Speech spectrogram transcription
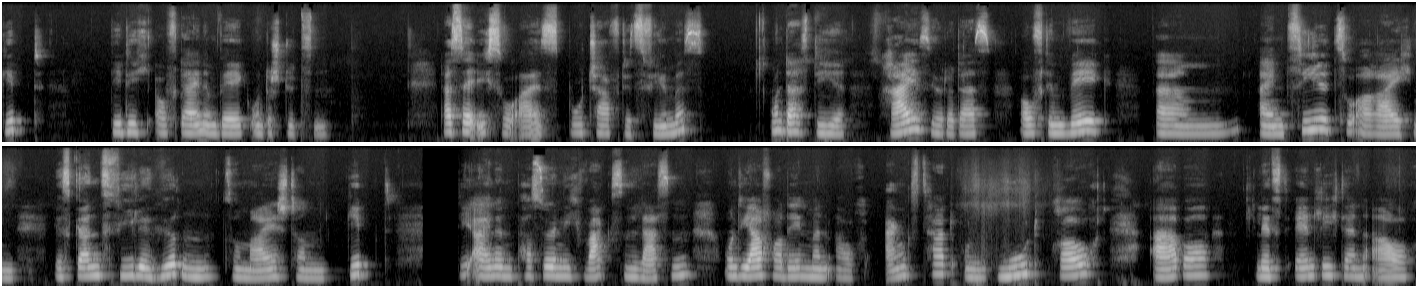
gibt, die dich auf deinem Weg unterstützen. Das sehe ich so als Botschaft des Filmes und dass die Reise oder das auf dem Weg ähm, ein Ziel zu erreichen, es ganz viele Hürden zu meistern gibt, die einen persönlich wachsen lassen und ja, vor denen man auch Angst hat und Mut braucht, aber letztendlich dann auch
